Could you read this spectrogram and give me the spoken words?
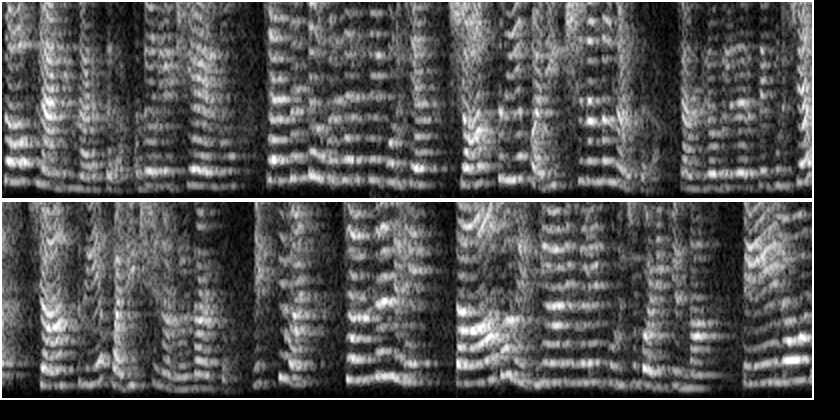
സോഫ്റ്റ് ലാൻഡിംഗ് നടത്തുക. അതൊരു ലക്ഷ്യമായിരുന്നു. ചന്ദ്രന്റെ ഉപരിതലത്തെ കുറിച്ച് ശാസ്ത്രീയ പരീക്ഷണങ്ങൾ നടത്തുക. ചന്ദ്ര ഉപരിതലത്തെ കുറിച്ച് ശാസ്ത്രീയ പരീക്ഷണങ്ങൾ നടത്തുക. നെക്സ്റ്റ് വൺ ചന്ദ്രനിലെ താപ വ്യതിയാനങ്ങളെ കുറിച്ച് പഠിക്കുന്ന പേലോഡ്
